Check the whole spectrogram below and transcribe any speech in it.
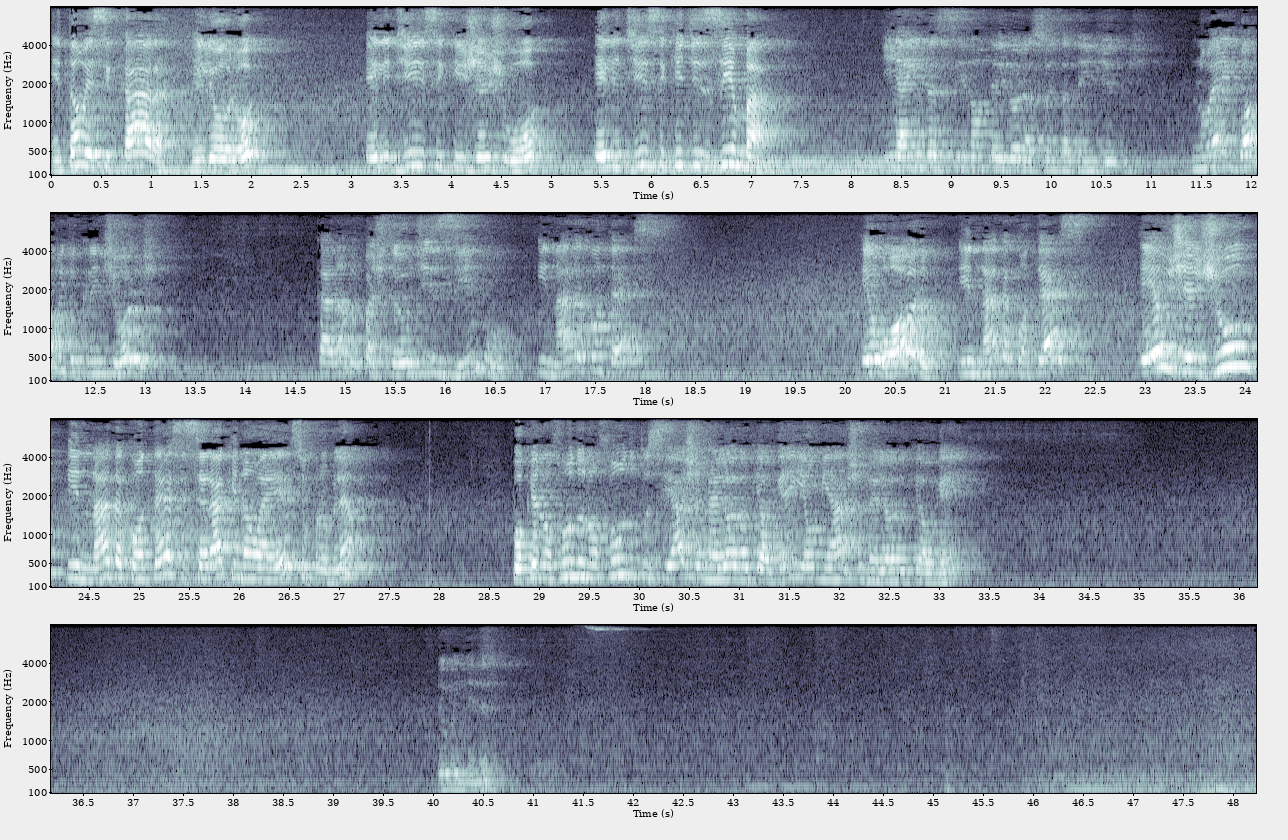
Então esse cara, ele orou, ele disse que jejuou, ele disse que dizima, e ainda assim não teve orações atendidas. Não é igual muito crente hoje? Caramba, pastor, eu dizimo e nada acontece. Eu oro e nada acontece. Eu jejuo e nada acontece. Será que não é esse o problema? Porque no fundo, no fundo, tu se acha melhor do que alguém e eu me acho melhor do que alguém. Deu para entender?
